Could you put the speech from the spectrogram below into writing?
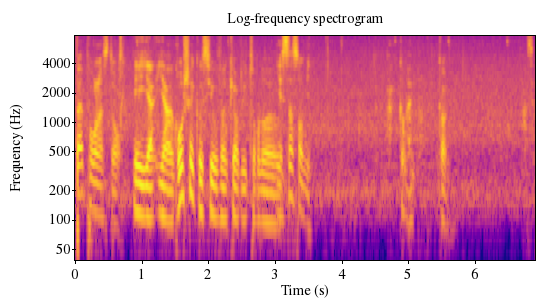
pas pour l'instant. Et il y, y a un gros chèque aussi au vainqueur du tournoi. Il y a 500 000. Ah, quand même. Quand même. Ah, c'est.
